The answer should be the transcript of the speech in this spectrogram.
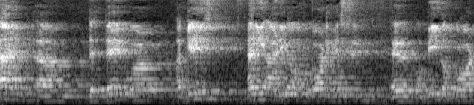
and um, they, were against any idea of God existing, uh, of being of God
